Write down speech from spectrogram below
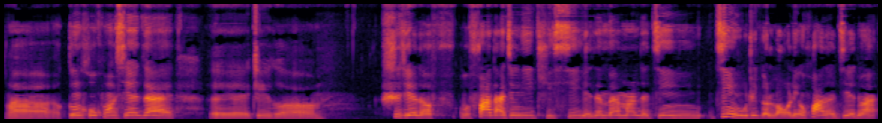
呃，更何况现在，呃，这个。世界的发达经济体系也在慢慢的进进入这个老龄化的阶段，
